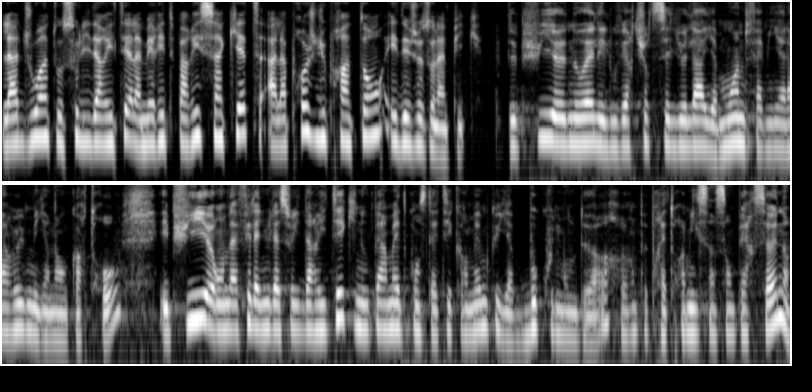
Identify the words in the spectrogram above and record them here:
L'adjointe aux solidarités à la mairie de Paris s'inquiète à l'approche du printemps et des Jeux olympiques. Depuis euh, Noël et l'ouverture de ces lieux-là, il y a moins de familles à la rue, mais il y en a encore trop. Et puis, euh, on a fait la nuit de la solidarité qui nous permet de constater quand même qu'il y a beaucoup de monde dehors, à peu près 3500 personnes.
